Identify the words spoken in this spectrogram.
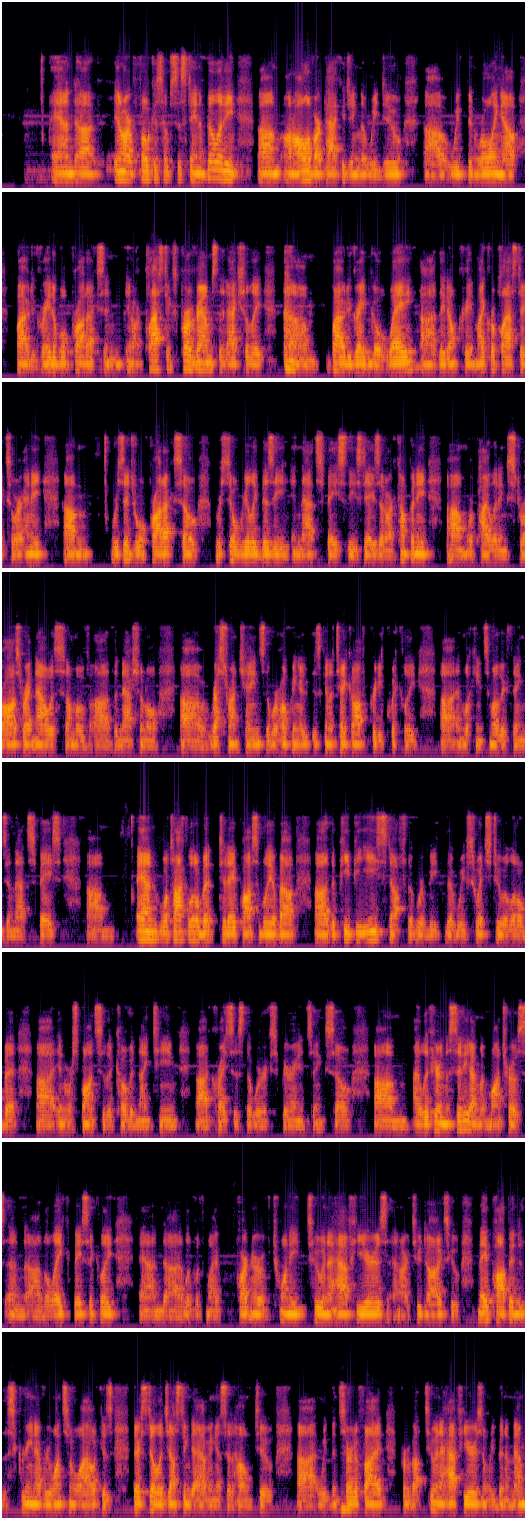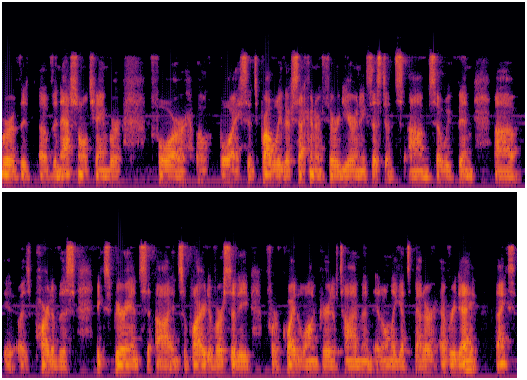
and uh, in our focus of sustainability um, on all of our packaging that we do, uh, we've been rolling out biodegradable products in, in our plastics programs that actually um, biodegrade and go away. Uh, they don't create microplastics or any um, residual products. So we're still really busy in that space these days at our company. Um, we're piloting straws right now with some of uh, the national uh, restaurant chains that we're hoping is going to take off pretty quickly uh, and looking at some other things in that space. Um, and we'll talk a little bit today, possibly about uh, the PPE stuff that we're be, that we've switched to a little bit uh, in response to the COVID-19 uh, crisis that we're experiencing. So um, I live here in the city. I'm at Montrose and uh, the lake, basically, and uh, live with my partner of 22 and a half years and our two dogs who may pop into the screen every once in a while because they're still adjusting to having us at home too. Uh, we've been certified for about two and a half years and we've been a member of the, of the National Chamber for, oh boy, since probably their second or third year in existence. Um, so we've been uh, as part of this experience uh, in supplier diversity for quite a long period of time and it only gets better every day. Thanks.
